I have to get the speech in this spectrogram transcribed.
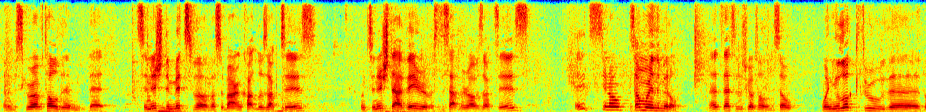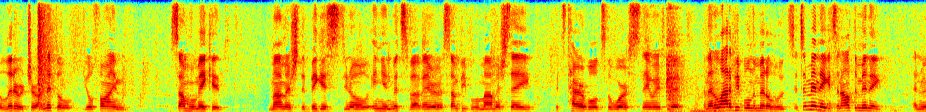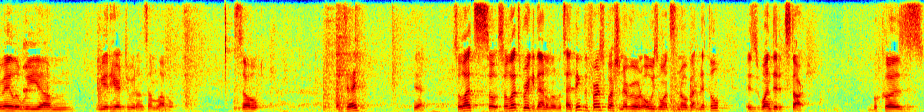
and the Brisker Rav told him that Zinish the mitzvah was a baron katlu sagt is, und the avera was the satmer rav sagt it's, you know, somewhere in the middle. That's, that's what the Shkov told him. So when you look through the, the literature on Nittel, you'll find some who make it mamish the biggest, you know, Indian mitzvah. There are some people who mamish say it's terrible, it's the worst, stay away from it. And then a lot of people in the middle who it's, it's a minig, it's an alta minig, and Mimela, we, um, we adhere to it on some level. So What'd say? Yeah. So let's so, so let's break it down a little bit. So I think the first question everyone always wants to know about nittel is when did it start? Because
